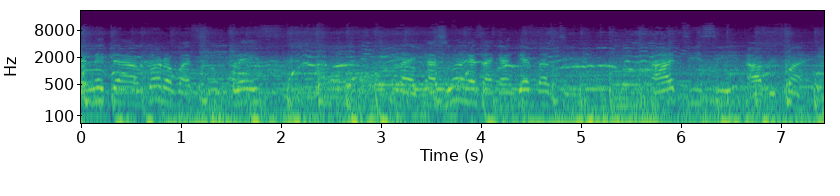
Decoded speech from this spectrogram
And later I got up at some place. Like, as long as I can get back to RTC, I'll be fine.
